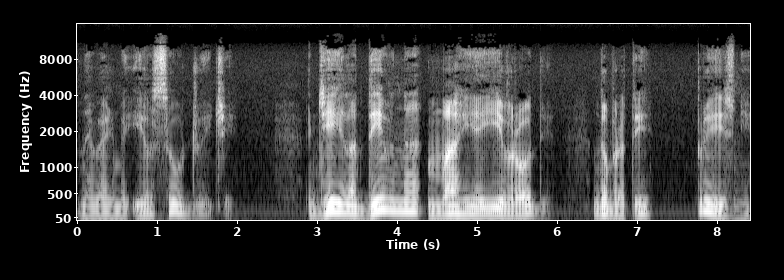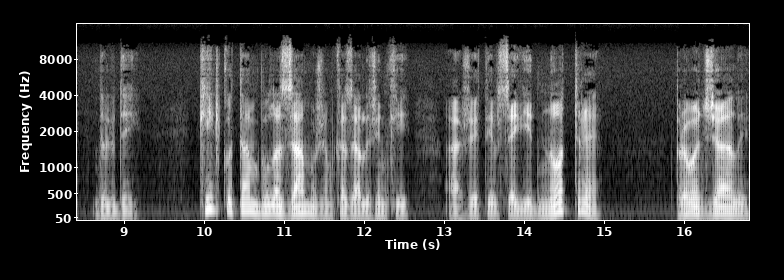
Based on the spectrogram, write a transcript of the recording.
не вельми і осуджуючи. Діяла дивна магія її вроди, доброти, приязні до людей. Кілько там була замужем, казали жінки, а жити все єдно тре. Проводжали,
